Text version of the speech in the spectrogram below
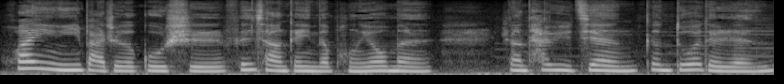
欢迎你把这个故事分享给你的朋友们。让他遇见更多的人。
